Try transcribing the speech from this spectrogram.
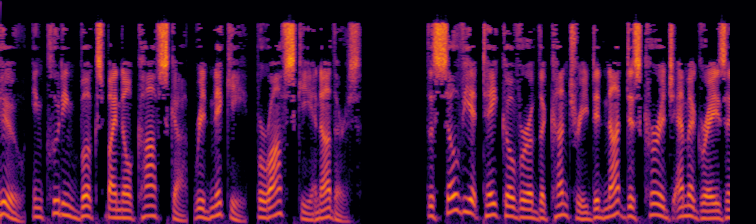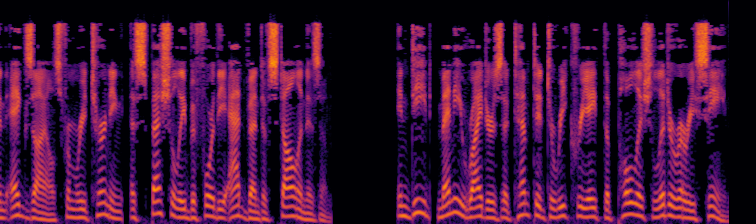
II, including books by Nałkowska, Rudnicki, Borowski and others. The Soviet takeover of the country did not discourage émigrés and exiles from returning, especially before the advent of Stalinism. Indeed, many writers attempted to recreate the Polish literary scene,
